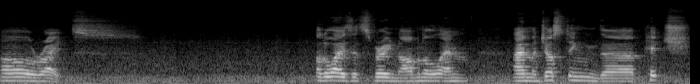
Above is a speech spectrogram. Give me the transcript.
All right. Otherwise, it's very nominal, and I'm adjusting the pitch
